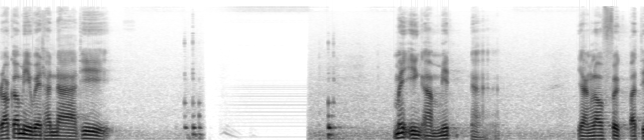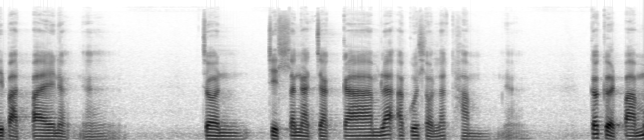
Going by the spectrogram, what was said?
เราก็มีเวทนาที่ ไม่อิงอามิตรนะอย่างเราฝึกปฏิบัติไปเนี่ยนะ จนจิตสงัดจากกามและอกุศลธรรมนะก็เกิดปาโม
